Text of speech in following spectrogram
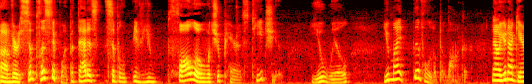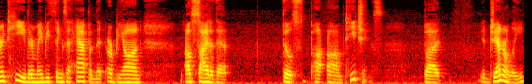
um, very simplistic one, but that is simple. If you follow what your parents teach you, you will, you might live a little bit longer. Now, you're not guaranteed. There may be things that happen that are beyond, outside of that, those um, teachings, but generally,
